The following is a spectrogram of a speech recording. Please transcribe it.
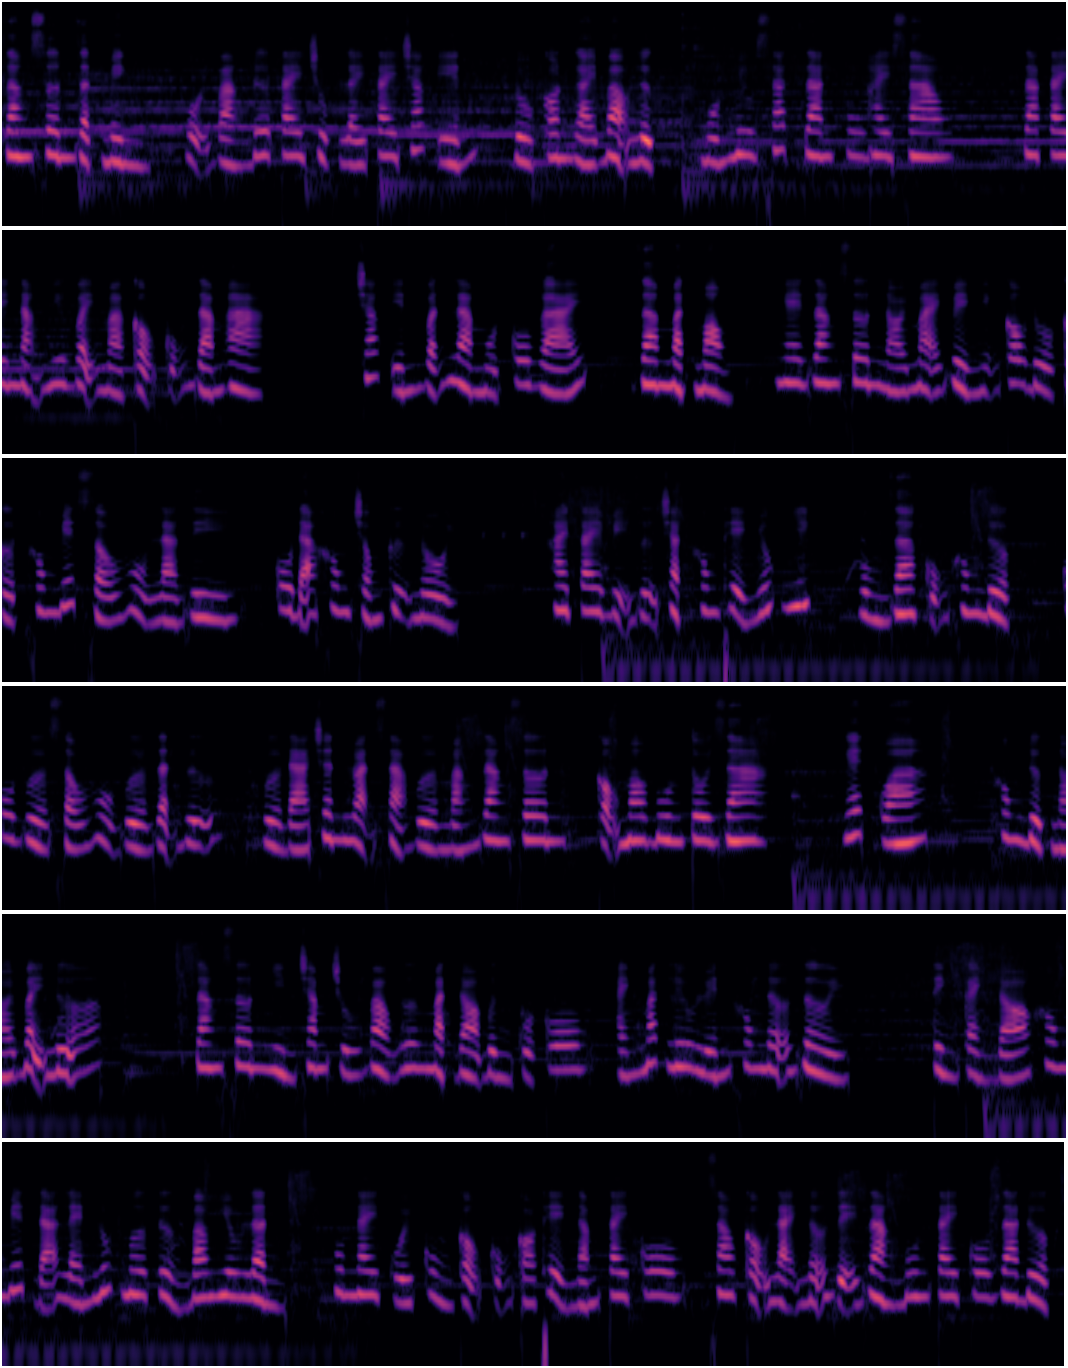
Giang Sơn giật mình, vội vàng đưa tay chụp lấy tay chắc Yến, đồ con gái bạo lực, muốn mưu sát gian phu hay sao? Ra tay nặng như vậy mà cậu cũng dám à? Chắc Yến vẫn là một cô gái, da mặt mỏng, nghe Giang Sơn nói mãi về những câu đùa cợt không biết xấu hổ là gì, cô đã không chống cự nổi. Hai tay bị giữ chặt không thể nhúc nhích, vùng ra cũng không được, cô vừa xấu hổ vừa giận dữ, vừa đá chân loạn xả vừa mắng Giang Sơn, cậu mau buông tôi ra. Ghét quá, không được nói bậy nữa. Giang Sơn nhìn chăm chú vào gương mặt đỏ bừng của cô, ánh mắt lưu luyến không nỡ rời. Tình cảnh đó không biết đã lén lút mơ tưởng bao nhiêu lần. Hôm nay cuối cùng cậu cũng có thể nắm tay cô. Sao cậu lại nỡ dễ dàng buông tay cô ra được?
